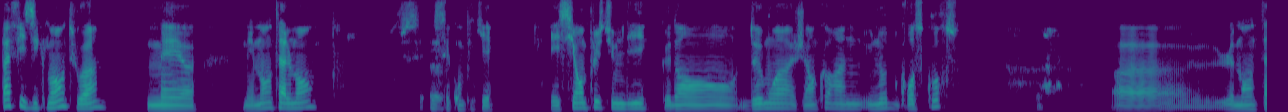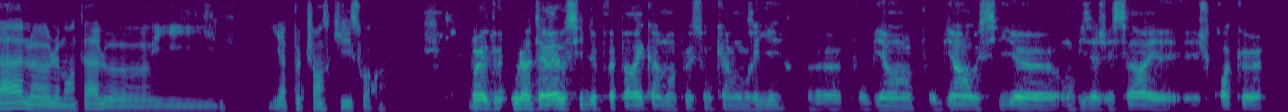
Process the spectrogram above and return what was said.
pas physiquement, tu vois, mais, mais mentalement, mm. c'est compliqué. Et si en plus tu me dis que dans deux mois, j'ai encore une autre grosse course, le mental, le mental, il, il y a peu de chances qu'il y soit. Quoi. Ouais, d'où l'intérêt aussi de préparer quand même un peu son calendrier euh, pour, bien, pour bien aussi euh, envisager ça. Et, je crois que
